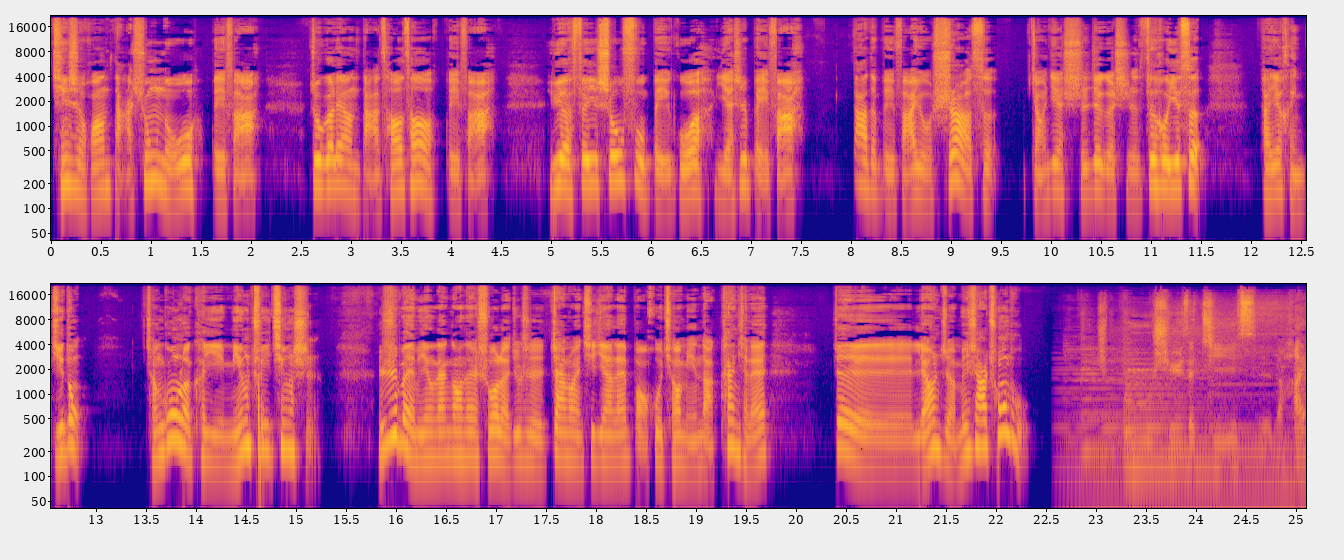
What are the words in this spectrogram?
秦始皇打匈奴北伐，诸葛亮打曹操北伐，岳飞收复北国也是北伐。大的北伐有十二次，蒋介石这个是最后一次，他也很激动，成功了可以名垂青史。日本兵咱刚才说了，就是战乱期间来保护侨民的，看起来这两者没啥冲突。是在祭祀的海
